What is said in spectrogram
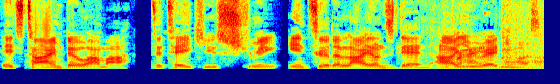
It's time, though, Amma, to take you straight into the lion's den. Are you ready, Master?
